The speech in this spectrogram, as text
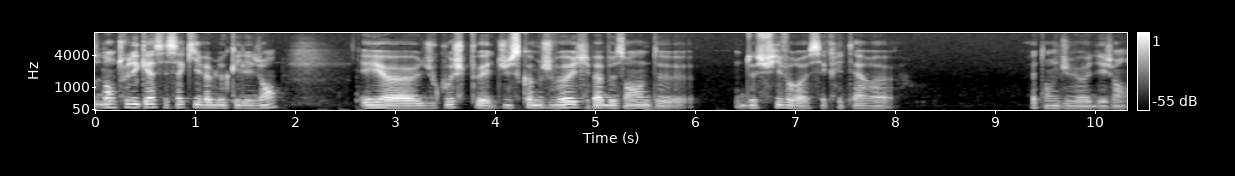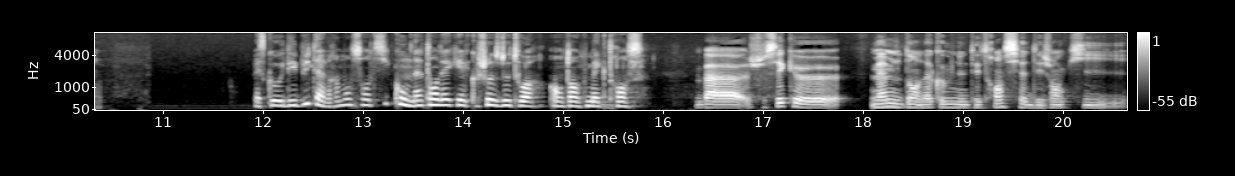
dans tous les cas, c'est ça qui va bloquer les gens. Et euh, du coup, je peux être juste comme je veux et j'ai pas besoin de, de suivre ces critères euh, attendus euh, des gens. Parce qu'au début, t'as vraiment senti qu'on attendait quelque chose de toi en tant que mec trans. Bah, je sais que même dans la communauté trans, il y a des gens qui,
